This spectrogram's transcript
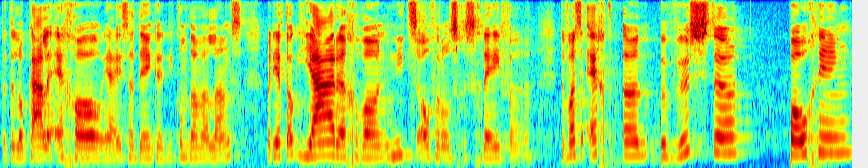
dat de lokale echo, ja, je zou denken, die komt dan wel langs. Maar die heeft ook jaren gewoon niets over ons geschreven. Er was echt een bewuste poging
